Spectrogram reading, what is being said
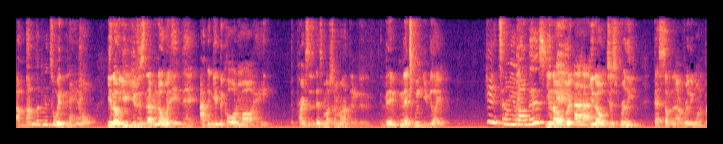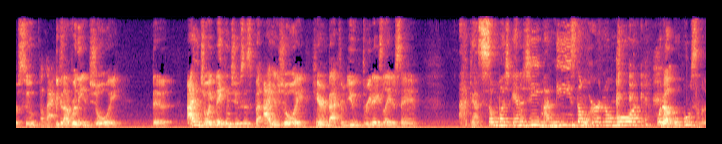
I'm, I'm looking into it now. You know, you, you just never know when it, I could get the call tomorrow. Hey, the price is this much a month, and then, then next week you'd be like, you didn't tell me about this, you know. But Uh-huh. you know, just really, that's something I really want to pursue Okay. because I really enjoy the. I enjoy making juices, but I enjoy hearing back from you three days later saying, "I got so much energy, my knees don't hurt no more." what else? What, what was some of the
